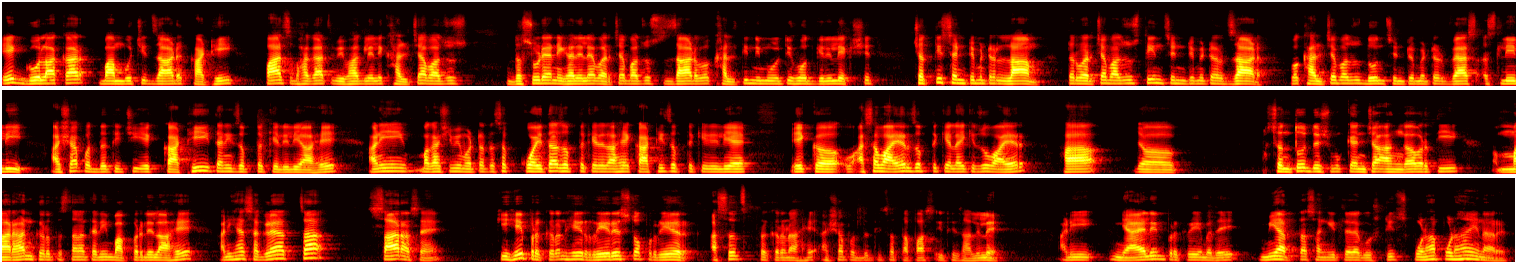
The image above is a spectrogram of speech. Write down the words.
एक गोलाकार बांबूची जाड काठी पाच भागात विभागलेले खालच्या बाजूस दसुड्या निघालेल्या वरच्या बाजूस जाड व खालती निमुळती होत गेलेली एकशे छत्तीस सेंटीमीटर लांब तर वरच्या बाजूस तीन सेंटीमीटर जाड व खालच्या बाजूस दोन सेंटीमीटर व्यास असलेली अशा पद्धतीची एक काठी त्यांनी जप्त केलेली आहे. आणि मगाशी मी म्हटलं तसं कोयता जप्त केलेला आहे काठी जप्त केलेली आहे. एक असा वायर जप्त केला आहे की जो वायर हा संतोष देशमुख यांच्या अंगावरती मारहाण करत असताना त्यांनी वापरलेला आहे. आणि ह्या सगळ्याचा सार असा आहे की हे प्रकरण हे रेअरेस्ट ऑफ रेअर असंच प्रकरण आहे अशा पद्धतीचा तपास इथे झालेला आहे. आणि न्यायालयीन प्रक्रियेमध्ये मी आत्ता सांगितलेल्या गोष्टीच पुन्हा पुन्हा येणार आहेत.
